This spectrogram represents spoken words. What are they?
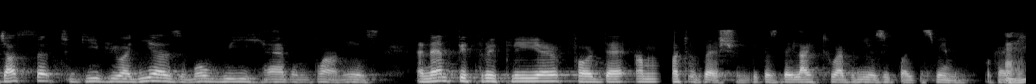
just to give you ideas, what we have in plan is an MP3 player for the amateur version because they like to have music while swimming. Okay. Mm-hmm.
